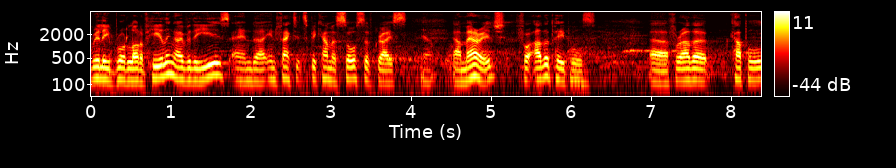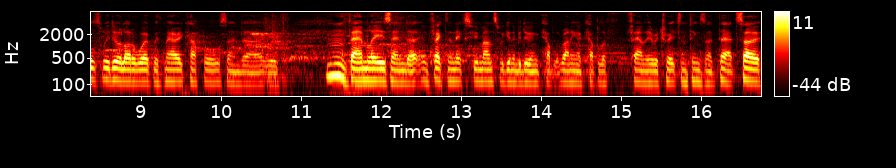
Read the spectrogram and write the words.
Really brought a lot of healing over the years, and uh, in fact, it's become a source of grace. Our marriage for other people's, uh, for other couples. We do a lot of work with married couples and uh, with families, and uh, in fact, in the next few months, we're going to be doing a couple, running a couple of family retreats and things like that. So,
